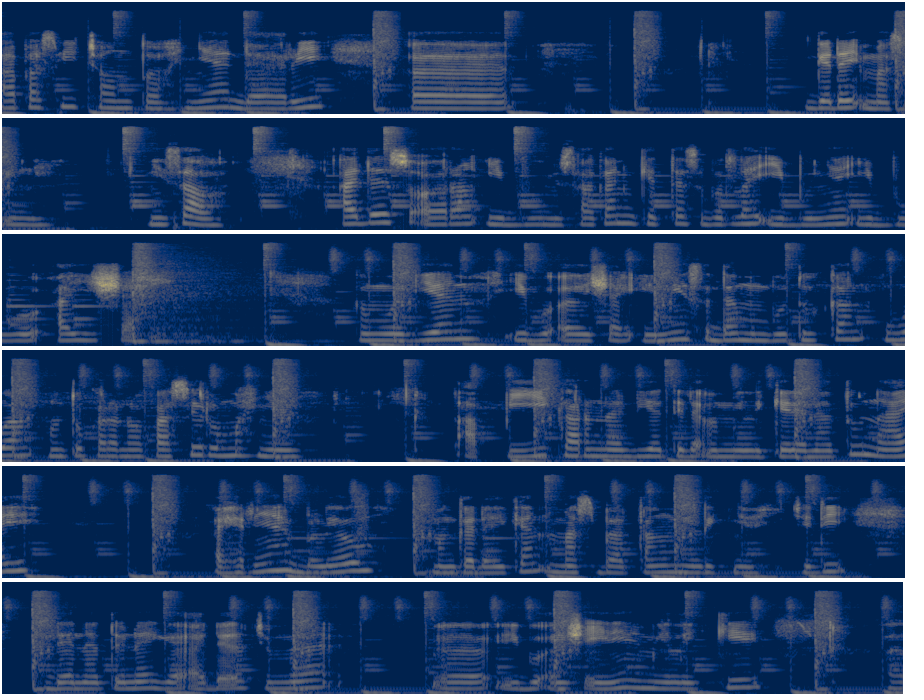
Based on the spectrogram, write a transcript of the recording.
Apa sih contohnya dari uh, gadai emas ini? Misal, ada seorang ibu, misalkan kita sebutlah ibunya Ibu Aisyah. Kemudian Ibu Aisyah ini sedang membutuhkan uang untuk renovasi rumahnya. Tapi karena dia tidak memiliki dana tunai, akhirnya beliau menggadaikan emas batang miliknya jadi dana tunai gak ada cuma e, ibu Aisyah ini memiliki e,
